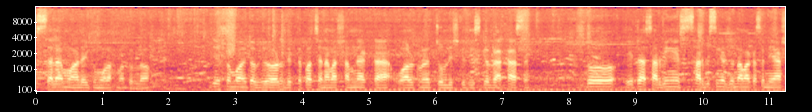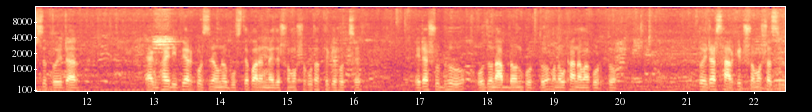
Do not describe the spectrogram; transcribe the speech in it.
আসসালামু আলাইকুম রহমতুল্লাহ যে সম্মানিত ভিউয়ার দেখতে পাচ্ছেন আমার সামনে একটা ওয়ালটনের চল্লিশ কেজি স্কেল রাখা আছে। তো এটা সার্ভিংয়ের সার্ভিসিংয়ের জন্য আমার কাছে নিয়ে আসছে। তো এটার এক ভাই রিপেয়ার করছিলেন, উনি বুঝতে পারেন না যে সমস্যা কোথা থেকে হচ্ছে। এটা শুধু ওজন আপ ডাউন করতো মানে ওঠানামা করতো। তো এটার সার্কিট সমস্যা ছিল।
